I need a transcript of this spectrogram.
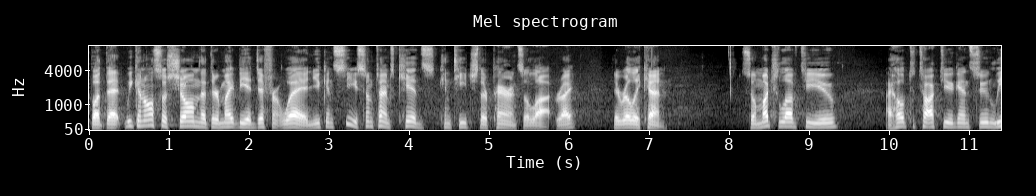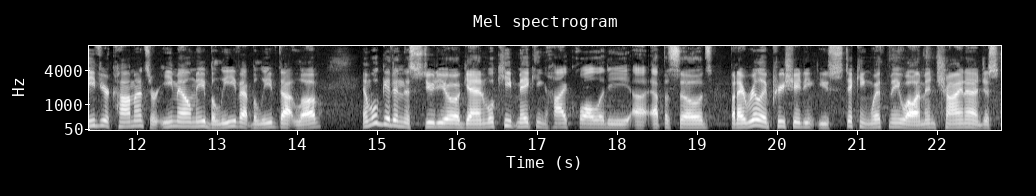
But that we can also show them that there might be a different way. And you can see sometimes kids can teach their parents a lot, right? They really can. So much love to you. I hope to talk to you again soon. Leave your comments or email me, believe at believe.love. And we'll get in the studio again. We'll keep making high quality uh, episodes. But I really appreciate you sticking with me while I'm in China and just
